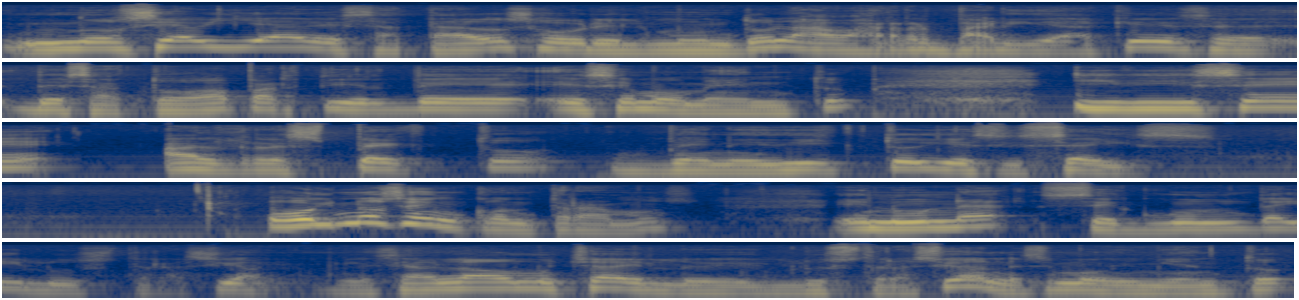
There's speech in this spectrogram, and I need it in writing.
no se había desatado sobre el mundo la barbaridad que se desató a partir de ese momento. Y dice al respecto Benedicto XVI. Hoy nos encontramos en una segunda ilustración. Les he hablado mucho de la ilustración, ese movimiento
